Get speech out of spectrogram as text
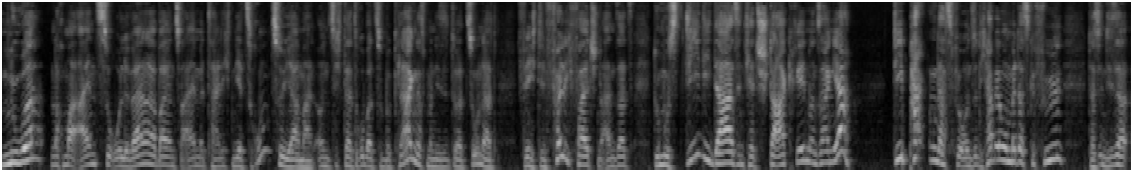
Nur nochmal eins zu Ole Werner dabei und zu allen Beteiligten jetzt rumzujammern und sich darüber zu beklagen, dass man die Situation hat, finde ich den völlig falschen Ansatz. Du musst die, die da sind, jetzt stark reden und sagen, ja, die packen das für uns. Und ich habe im Moment das Gefühl, dass in dieser,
